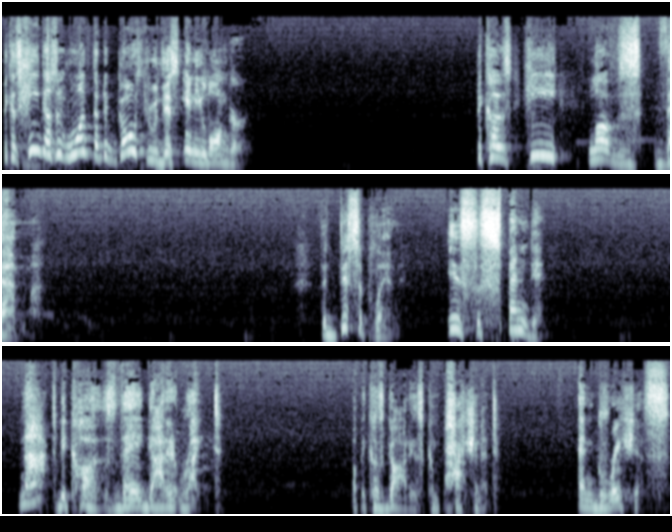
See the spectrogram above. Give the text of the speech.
Because he doesn't want them to go through this any longer. Because he loves them. The discipline is suspended not because they got it right, but because God is compassionate and gracious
